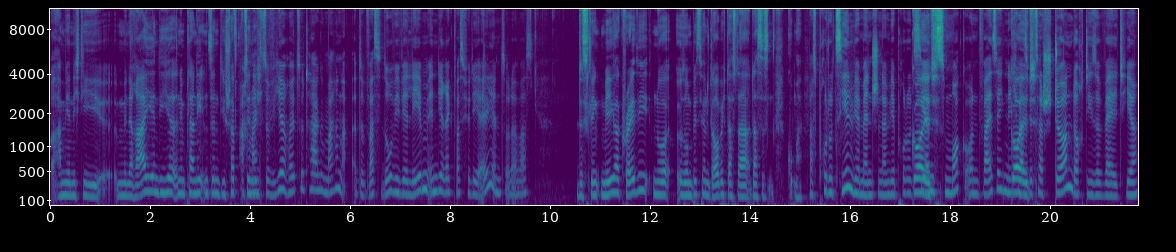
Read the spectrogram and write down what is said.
haben hier nicht die Mineralien, die hier in dem Planeten sind, die schöpfen Ach, sie nicht. meinst du, wir heutzutage machen also was so, wie wir leben, indirekt was für die Aliens oder was? Das klingt mega crazy, nur so ein bisschen glaube ich, dass da, dass es, guck mal, Was produzieren wir Menschen dann? Wir produzieren Gold. Smog und weiß ich nicht Gold. was. Wir zerstören doch diese Welt hier.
